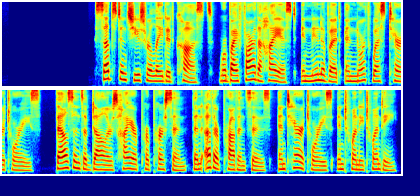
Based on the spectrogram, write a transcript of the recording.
Substance use related costs were by far the highest in Nunavut and Northwest Territories, thousands of dollars higher per person than other provinces and territories in 2020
